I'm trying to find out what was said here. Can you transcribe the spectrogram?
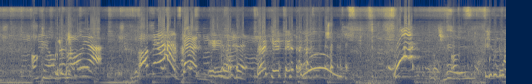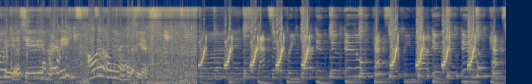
Okay, open it. Oh, yeah. Oh, Open! Done. Okay. What? okay, okay, ready? I want to hold it. Yes. Cats in the cream jar, ooh ooh ooh. Cats in the cream jar, ooh ooh ooh. Cats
